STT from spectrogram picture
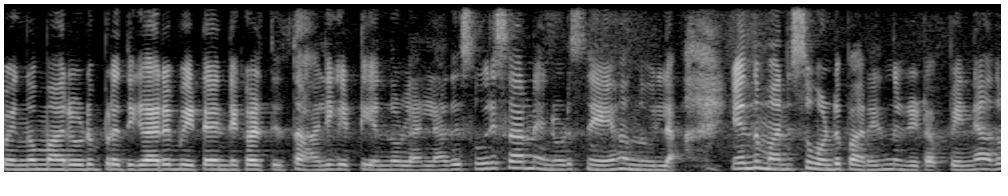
പെങ്ങന്മാരോടും പ്രതികാരം വീട്ട എന്റെ കഴുത്തിൽ താലി കെട്ടി എന്നുള്ള അല്ലാതെ സൂര്യ സാറിന് എന്നോട് സ്നേഹമൊന്നുമില്ല എന്ന് മനസ്സുകൊണ്ട് പറയുന്നുണ്ട് കേട്ടോ. പിന്നെ അത്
